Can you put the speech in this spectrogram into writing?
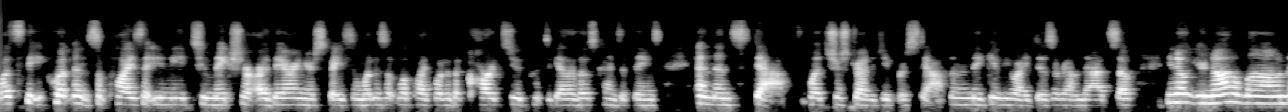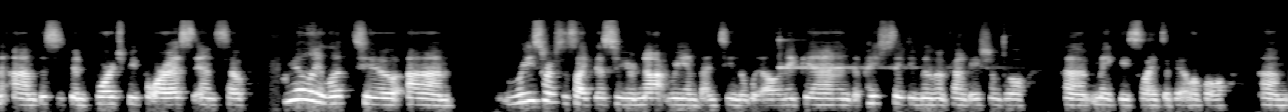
What's the equipment supplies that you need to make sure are there in your space? And what does it look like? What are the carts you put together? Those kinds of things. And then staff. What's your strategy for staff? And then they give you ideas around that. So, you know, you're not alone. Um, this has been forged before us. And so really look to um, resources like this so you're not reinventing the wheel. And again, the Patient Safety Movement Foundation will uh, make these slides available um,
